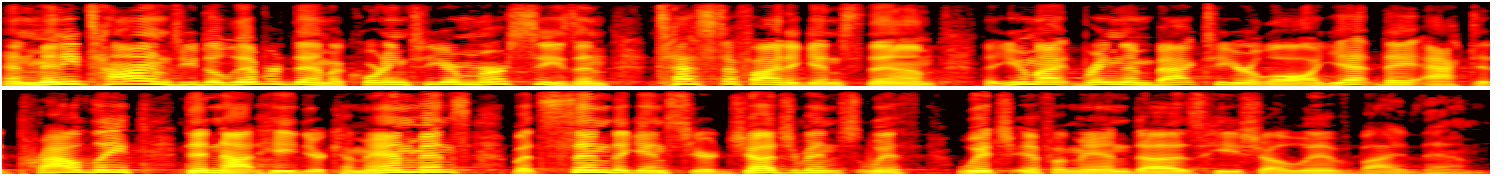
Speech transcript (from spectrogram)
and many times you delivered them according to your mercies and testified against them, that you might bring them back to your law. Yet they acted proudly, did not heed your commandments, but sinned against your judgments, with which if a man does, he shall live by them.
